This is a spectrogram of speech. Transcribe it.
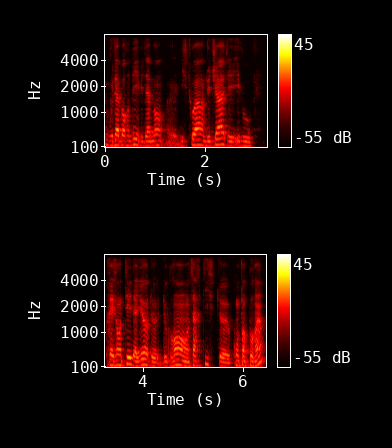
vous abordez évidemment l'histoire du jazz et vous présenter d'ailleurs de, grands artistes euh, contemporains.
